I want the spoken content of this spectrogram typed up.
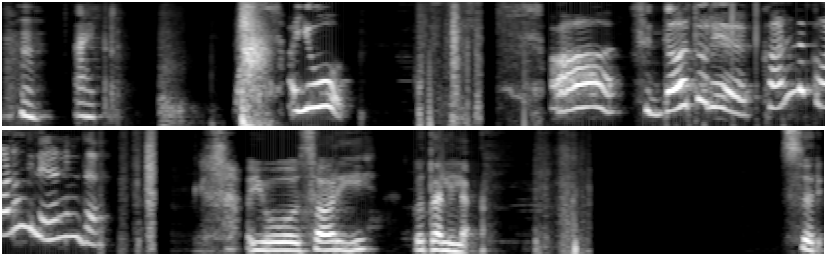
ಹ್ಮ್ ಆಯ್ತು ಅಯ್ಯೋ. ಆ ಸಿದ್ಧಾರ್ಥ ರೀ ಕಣ್ಣು ಕಾಣಂಗಿಲ್ಲ ನಿಮ್ದು? ಅಯ್ಯೋ ಸಾರಿ ಗೊತ್ತಾಗಲಿಲ್ಲ. ಸರಿ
